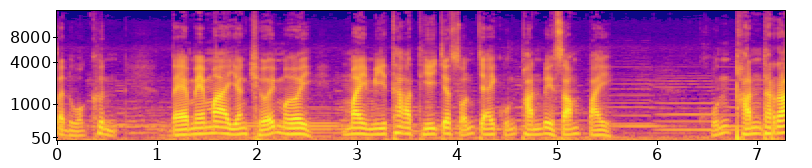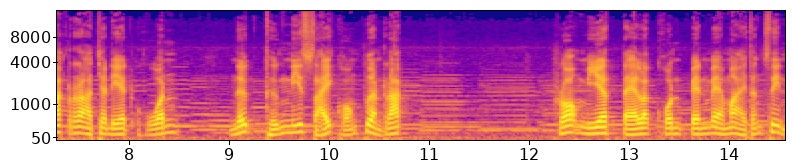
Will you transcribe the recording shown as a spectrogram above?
สะดวกขึ้น แต่แม่ไม้ยังเฉยเมย ไม่มีท่าทีจะสนใจขุนพันธ์ด้วยซ้ำไป ขุนพันธรักราชเดชหวนนึกถึงนิสัยของเพื่อนรัก เพราะเมียแต่ละคนเป็นแม่ไม้ทั้งสิ้น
